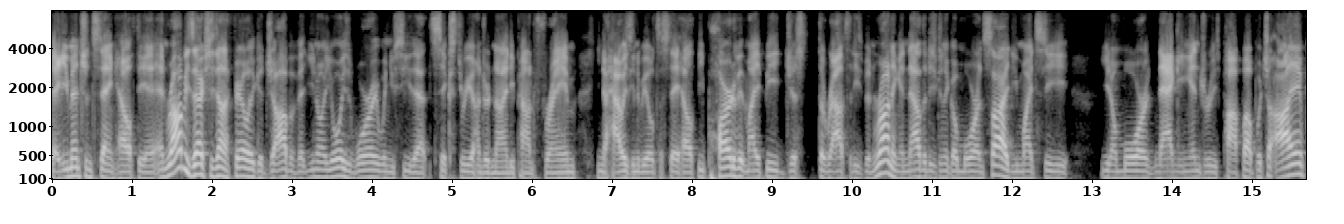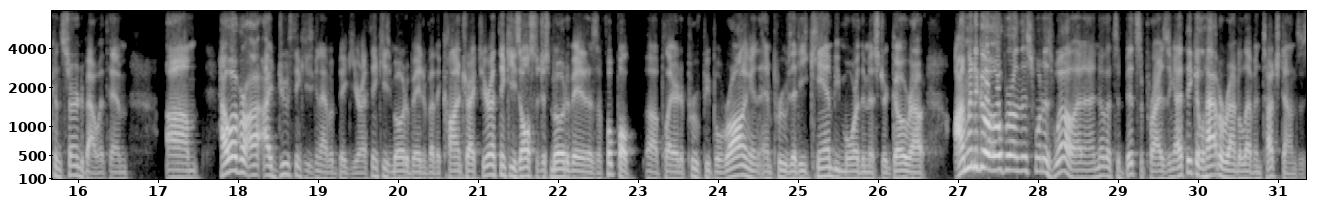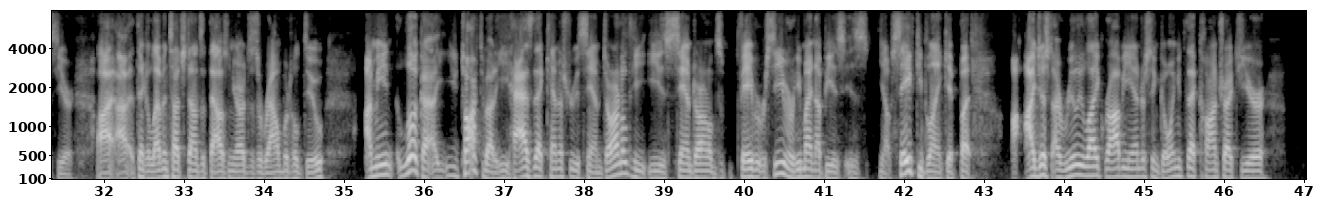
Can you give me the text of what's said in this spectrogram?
Yeah, you mentioned staying healthy, and Robbie's actually done a fairly good job of it. You know, you always worry when you see that 6'3", 190 pound frame. You know how he's going to be able to stay healthy. Part of it might be just the routes that he's been running, and now that he's going to go more inside, you might see you know more nagging injuries pop up, which I am concerned about with him. Um, however, I, I, do think he's going to have a big year. I think he's motivated by the contract year. I think he's also just motivated as a football uh, player to prove people wrong and, and prove that he can be more than Mr. Go Route. I'm going to go over on this one as well, and I know that's a bit surprising. I think he'll have around 11 touchdowns this year. I, I think 11 touchdowns, 1,000 yards is around what he'll do. I mean, look, I, you talked about it. He has that chemistry with Sam Darnold. He, he's Sam Darnold's favorite receiver. He might not be his, his you know safety blanket, but I just I really like Robbie Anderson going into that contract year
